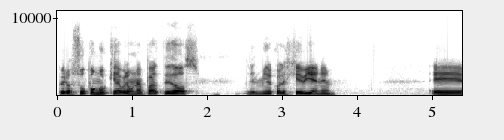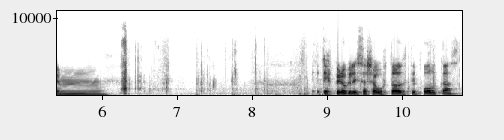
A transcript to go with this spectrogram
pero supongo que habrá una parte 2 el miércoles que viene. Em, espero que les haya gustado este podcast.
